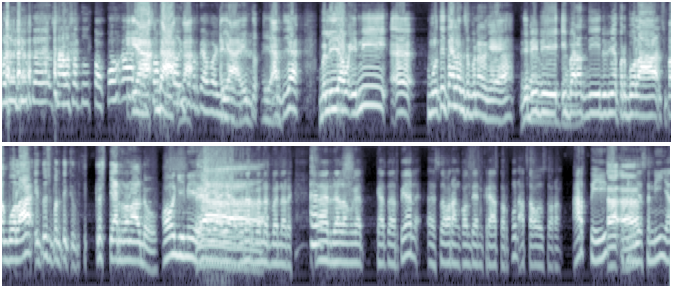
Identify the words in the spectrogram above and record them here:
menuju ke salah satu tokoh kah? Iya, Sosok enggak, atau enggak. seperti apa gitu? Iya, itu Iya. artinya beliau ini eh, multi talent sebenarnya ya. Jadi Iya, di ibarat di dunia perbola sepak bola itu seperti Cristiano Ronaldo. Oh gini ya, Ya. ya, ya, benar, benar, benar. Eh, dalam kat- kata artian eh, seorang konten kreator pun atau seorang artis Ah, ah. pekerja seninya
